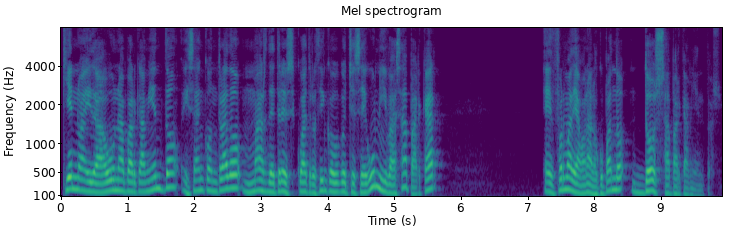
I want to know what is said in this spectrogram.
¿Quién no ha ido a un aparcamiento y se ha encontrado más de 3, 4, 5 coches según ibas a aparcar en forma diagonal, ocupando dos aparcamientos?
